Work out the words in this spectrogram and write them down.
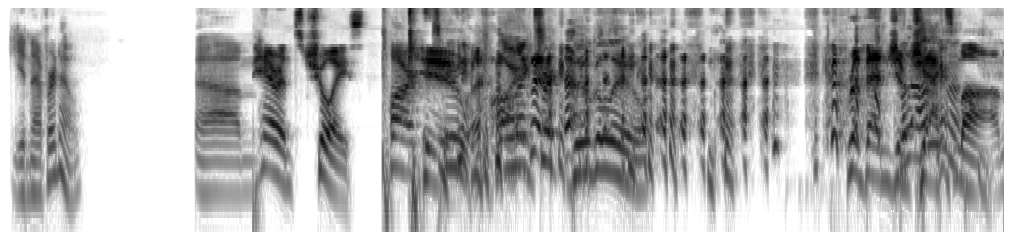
you never know. Um, Parents' choice. part Two. two, Electric Boogaloo. Revenge of But other Jack's mom.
